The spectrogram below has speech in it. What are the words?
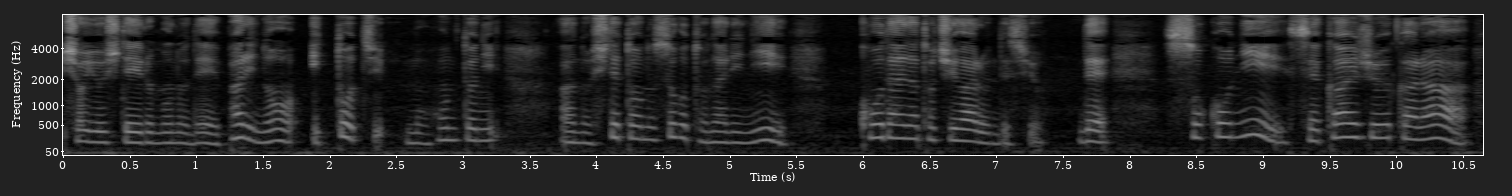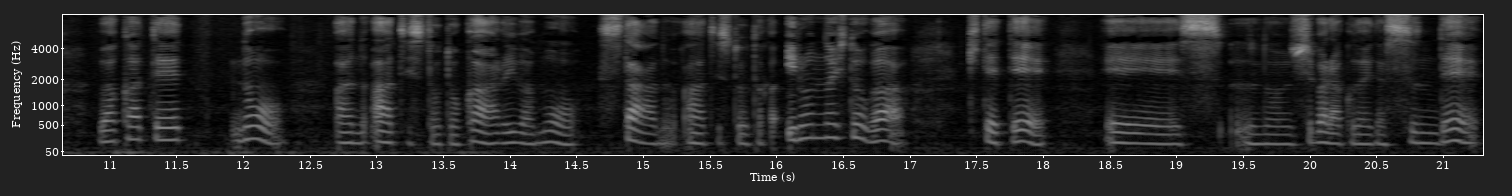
所有しているものでパリの一等地もう本当にあのシテ島のすぐ隣に広大な土地があるんですよ。でそこに世界中から若手のあのアーティストとかあるいはもうスターのアーティストとかいろんな人が来てて、えーあのしばらくの間住んで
